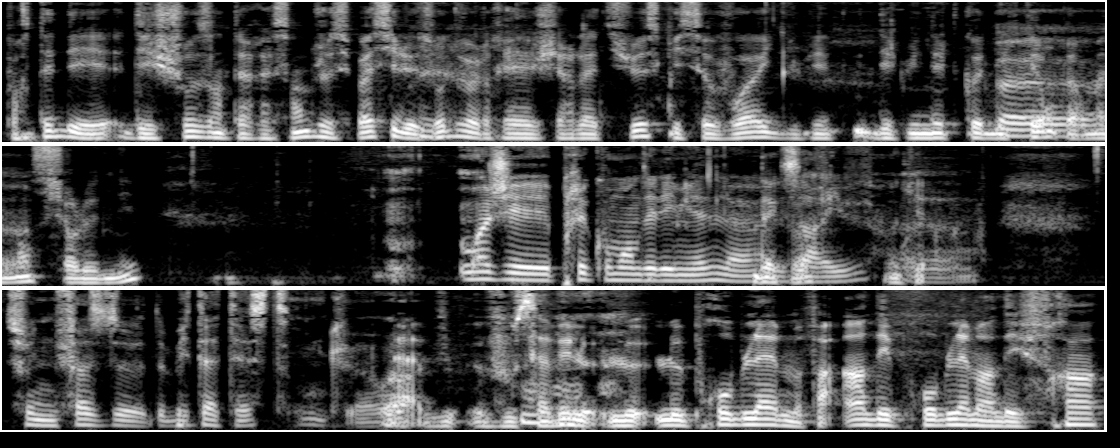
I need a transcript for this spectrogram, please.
apporter des, des choses intéressantes. Je sais pas si les autres veulent réagir là-dessus. Est-ce qu'ils se voient avec des lunettes connectées en permanence sur le nez? Moi, j'ai précommandé les miennes. Là, elles arrivent sur une phase de, de bêta test. Donc, euh, voilà. Bah, vous, savez le, le, le, problème, enfin un des problèmes, un des freins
